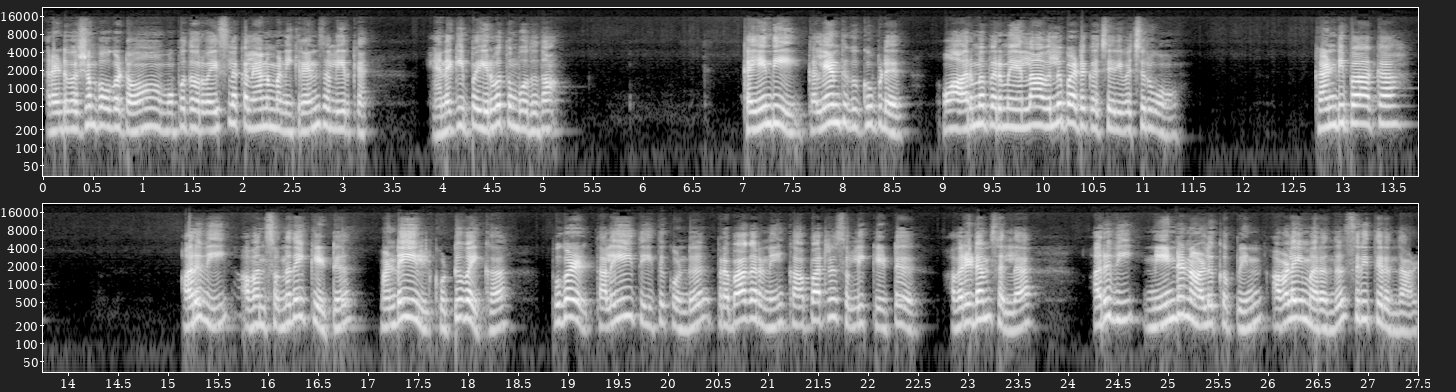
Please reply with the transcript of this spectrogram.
ரெண்டு வருஷம் போகட்டும். முப்பத்தோரு வயசில் கல்யாணம் பண்ணிக்கிறேன்னு சொல்லியிருக்கேன். எனக்கு இப்போ இருபத்தொம்போது தான். கையேந்தி கல்யாணத்துக்கு கூப்பிடு. உன் அருமை பெருமையெல்லாம் வில்லுப்பாட்டு கச்சேரி வச்சிருவோம். கண்டிப்பா அக்கா. அருவி அவன் சொன்னதை கேட்டு மண்டையில் கொட்டு வைக்க புகழ் தலையை தேய்த்து கொண்டு பிரபாகரனை காப்பாற்ற சொல்லி கேட்டு அவரிடம் செல்ல அருவி நீண்ட நாளுக்கு பின் அவளை மறந்து சிரித்திருந்தாள்.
